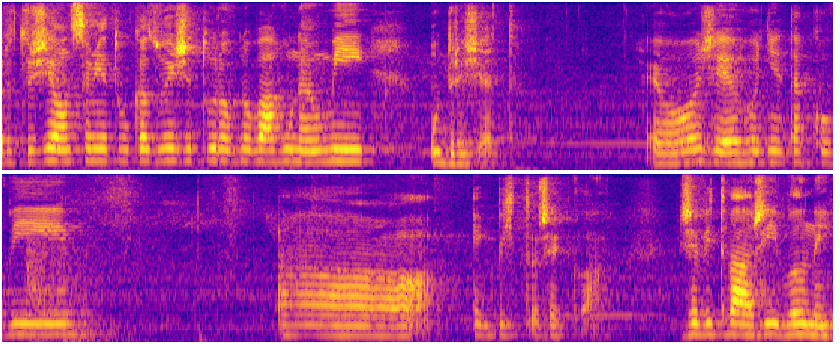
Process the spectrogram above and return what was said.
protože on se mě tu ukazuje, že tu rovnováhu neumí udržet. Jo, že je hodně takový, uh, jak bych to řekla, že vytváří vlny.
